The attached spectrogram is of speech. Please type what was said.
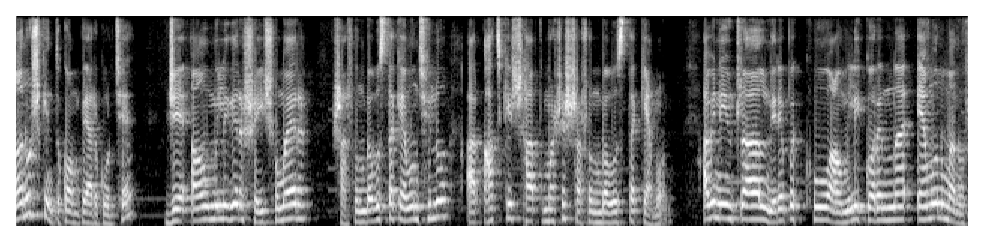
মানুষ কিন্তু কম্পেয়ার করছে যে আওয়ামী লীগের সেই সময়ের শাসন ব্যবস্থা কেমন ছিল আর আজকে সাত মাসের শাসন ব্যবস্থা কেমন। আমি নিউট্রাল নিরপেক্ষ, আওয়ামী লীগ করেন না, এমন মানুষ।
